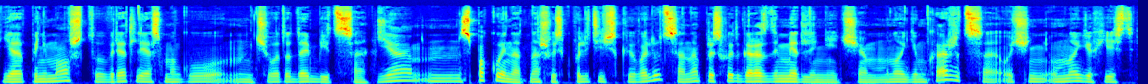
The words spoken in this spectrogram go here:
Я понимал, что вряд ли я смогу чего-то добиться. Я спокойно отношусь к политической эволюции, она происходит гораздо медленнее, чем многим кажется. Очень у многих есть,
